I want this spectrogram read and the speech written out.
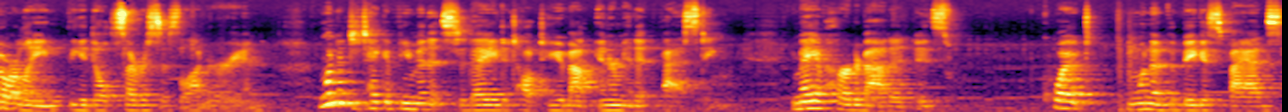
Darlene, the Adult Services Librarian. I wanted to take a few minutes today to talk to you about intermittent fasting. You may have heard about it. It's, quote, one of the biggest fads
